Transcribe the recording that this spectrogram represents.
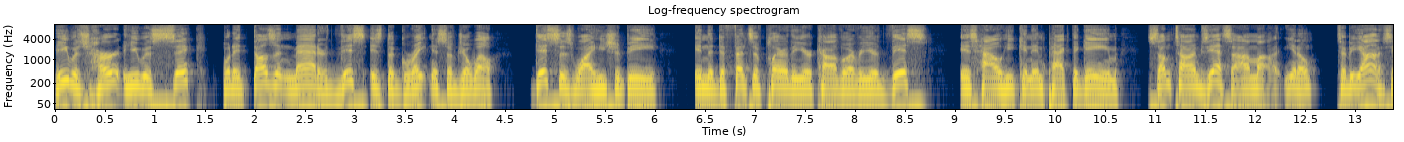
He was hurt, he was sick, but it doesn't matter. This is the greatness of Joel. This is why he should be in the defensive player of the year convo every year. This is how he can impact the game. Sometimes, yes, I'm uh, you know, to be honest,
